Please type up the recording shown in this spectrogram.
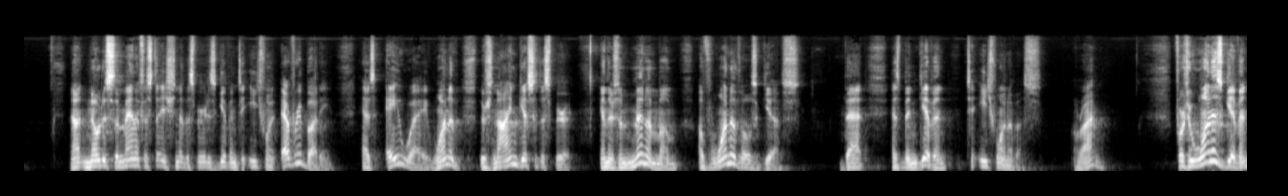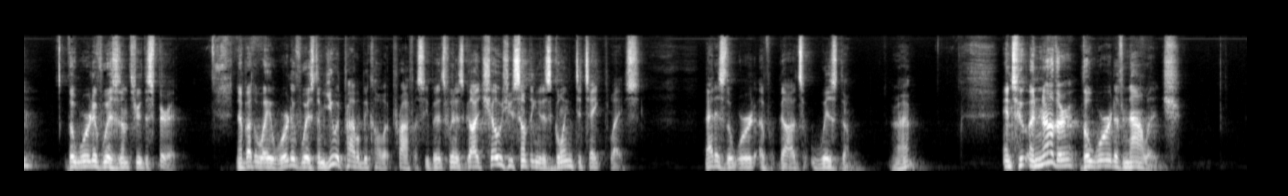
Now, notice the manifestation of the Spirit is given to each one. Everybody has a way. One of there's nine gifts of the Spirit, and there's a minimum of one of those gifts that has been given to each one of us. All right? For to one is given the word of wisdom through the Spirit. Now, by the way, word of wisdom, you would probably call it prophecy, but it's when it's God shows you something that is going to take place. That is the word of God's wisdom, right? And to another, the word of knowledge.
